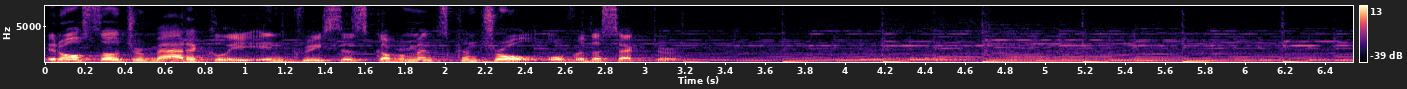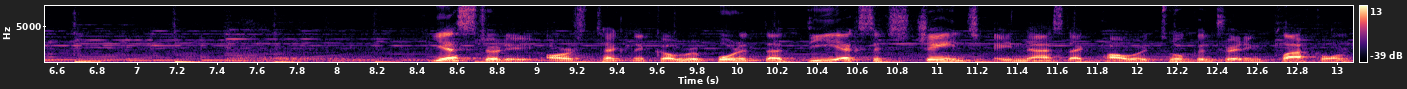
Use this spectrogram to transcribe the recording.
it also dramatically increases government's control over the sector. Yesterday, Ars Technica reported that DX Exchange, a Nasdaq-powered token trading platform,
